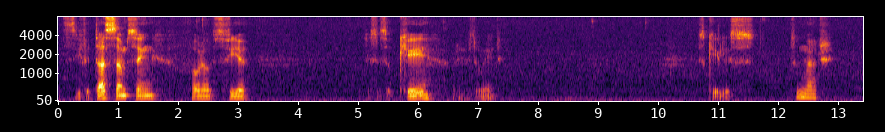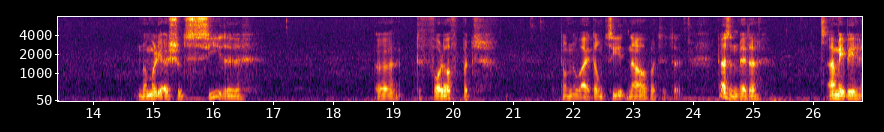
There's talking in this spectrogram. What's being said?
Let's see if it does something. Fall off sphere. This is okay. Is the weight? Scale is too much. Normally I should see the uh, the fall off, but don't know why I don't see it now, but it uh, doesn't matter. Ah, maybe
